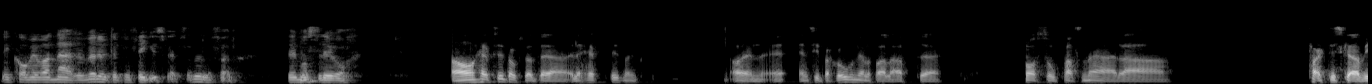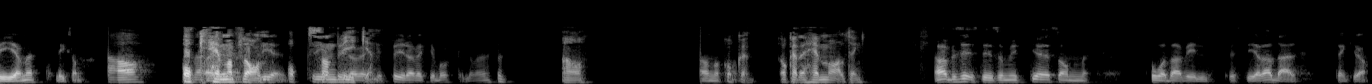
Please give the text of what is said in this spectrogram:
det kommer ju vara nerver ute på fingerspetsen i alla fall. Det måste det ju vara. Ja, häftigt också att det, eller häftigt men, ja, en, en situation i alla fall att eh, vara så pass nära faktiska VMet liksom. Ja. Och hemmaplan. Tre- och Sandviken. Fyra veckor, fyra veckor bort eller vad? Ja. Ja, något Och, och hade hemma och allting. Ja, precis. Det är så mycket som båda vill prestera där, tänker jag.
